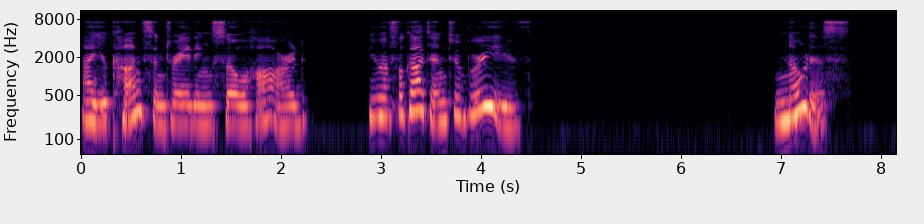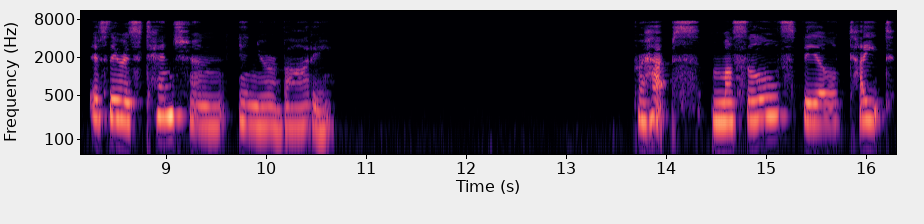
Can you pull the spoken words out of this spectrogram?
Are you concentrating so hard you have forgotten to breathe? Notice if there is tension in your body. Perhaps muscles feel tight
